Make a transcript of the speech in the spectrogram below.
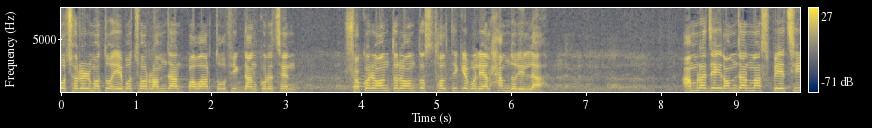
বছরের মতো এবছর রমজান পাওয়ার তৌফিক দান করেছেন সকলে অন্তরে অন্তঃস্থল থেকে বলি আলহামদুলিল্লাহ। আমরা যেই রমজান মাস পেয়েছি,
